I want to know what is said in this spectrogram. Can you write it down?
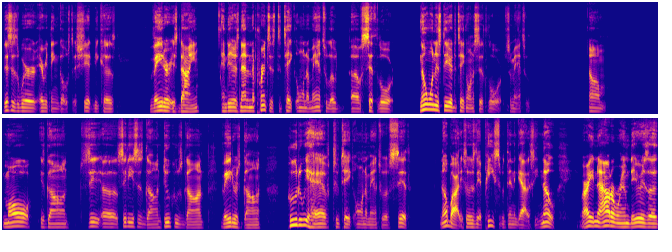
This is where everything goes to shit because Vader is dying, and there is not an apprentice to take on the mantle of, of Sith Lord. No one is there to take on the Sith Lord's mantle. Um, Maul is gone. C- uh, Sidious is gone. Dooku's gone. Vader's gone. Who do we have to take on the mantle of Sith? Nobody. So is there peace within the galaxy? No. Right in the outer rim, there is a,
